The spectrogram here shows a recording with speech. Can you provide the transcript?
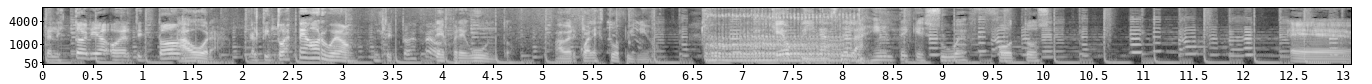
de la historia, o del TikTok. Ahora, El TikTok es peor, weón. El TikTok es peor. te pregunto, a ver cuál es tu opinión. ¿Qué opinas de la gente que sube fotos eh,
